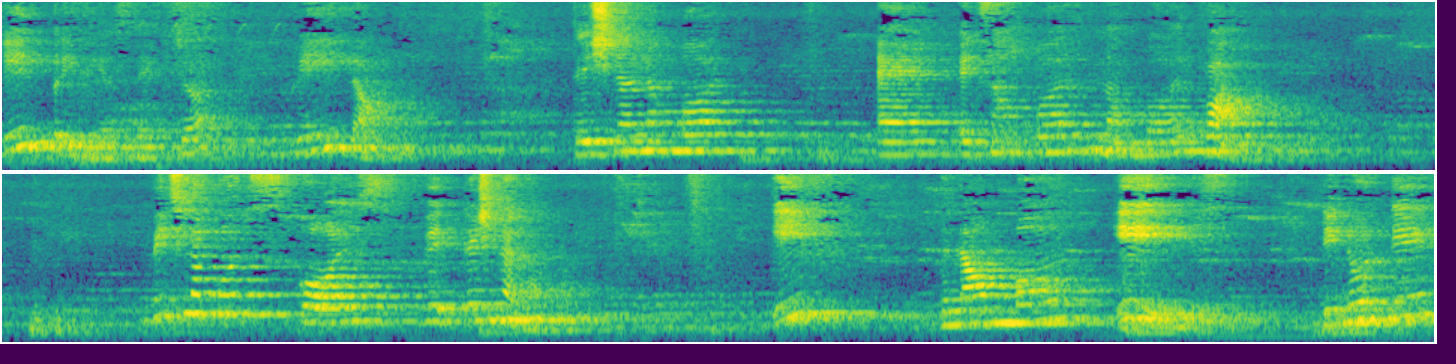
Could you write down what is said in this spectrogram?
in previous lecture, we learned rational number and example number 1. Which numbers calls rational number? If the number is denoted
